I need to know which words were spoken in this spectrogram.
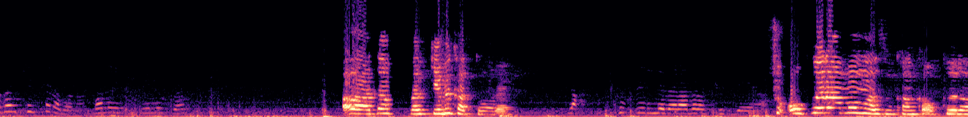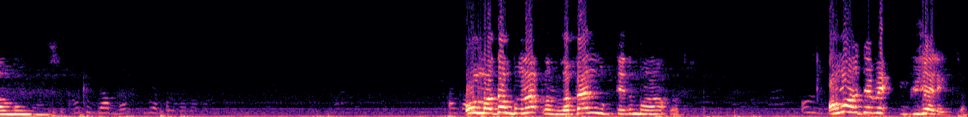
adam çeksene bana. Bana yemek ver. Aa adam bak yemek attım oraya. Ya kökleriyle beraber atıyor bir de ya. Şu okları almam lazım kanka. Okları almam lazım. Kanka ya yapalım o adam bana atmadı la. Ben noob dedim bana oğlum, Ama adam güzel ekti.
